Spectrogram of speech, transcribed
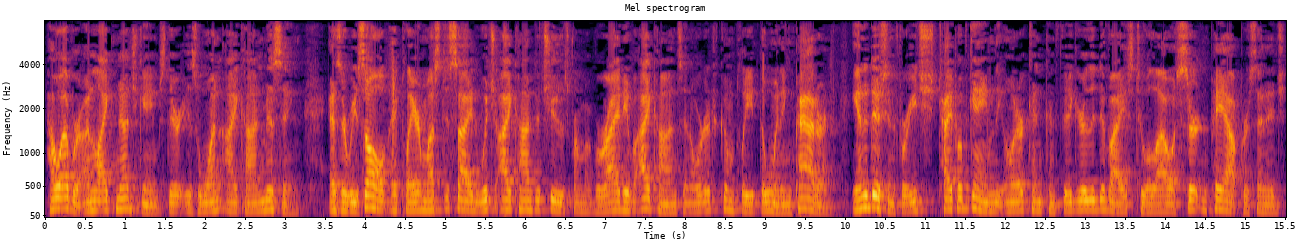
However, unlike nudge games, there is one icon missing. As a result, a player must decide which icon to choose from a variety of icons in order to complete the winning pattern. In addition, for each type of game, the owner can configure the device to allow a certain payout percentage,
